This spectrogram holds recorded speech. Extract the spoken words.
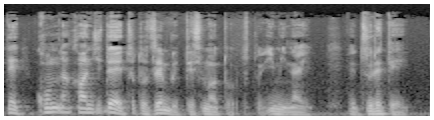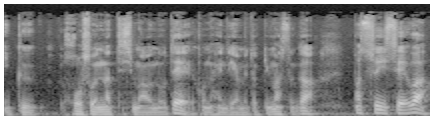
でこんな感じでちょっと全部言ってしまうとちょっと意味ないずれていく放送になってしまうのでこの辺でやめときますが、まあ、彗星は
